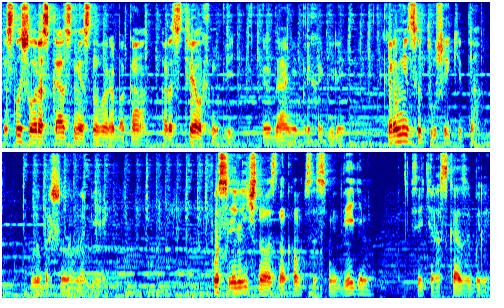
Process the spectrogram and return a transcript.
Я слышал рассказ местного рыбака о расстрелах медведей, когда они приходили кормиться тушей кита, выброшенного на берег. После личного знакомства с медведями все эти рассказы были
